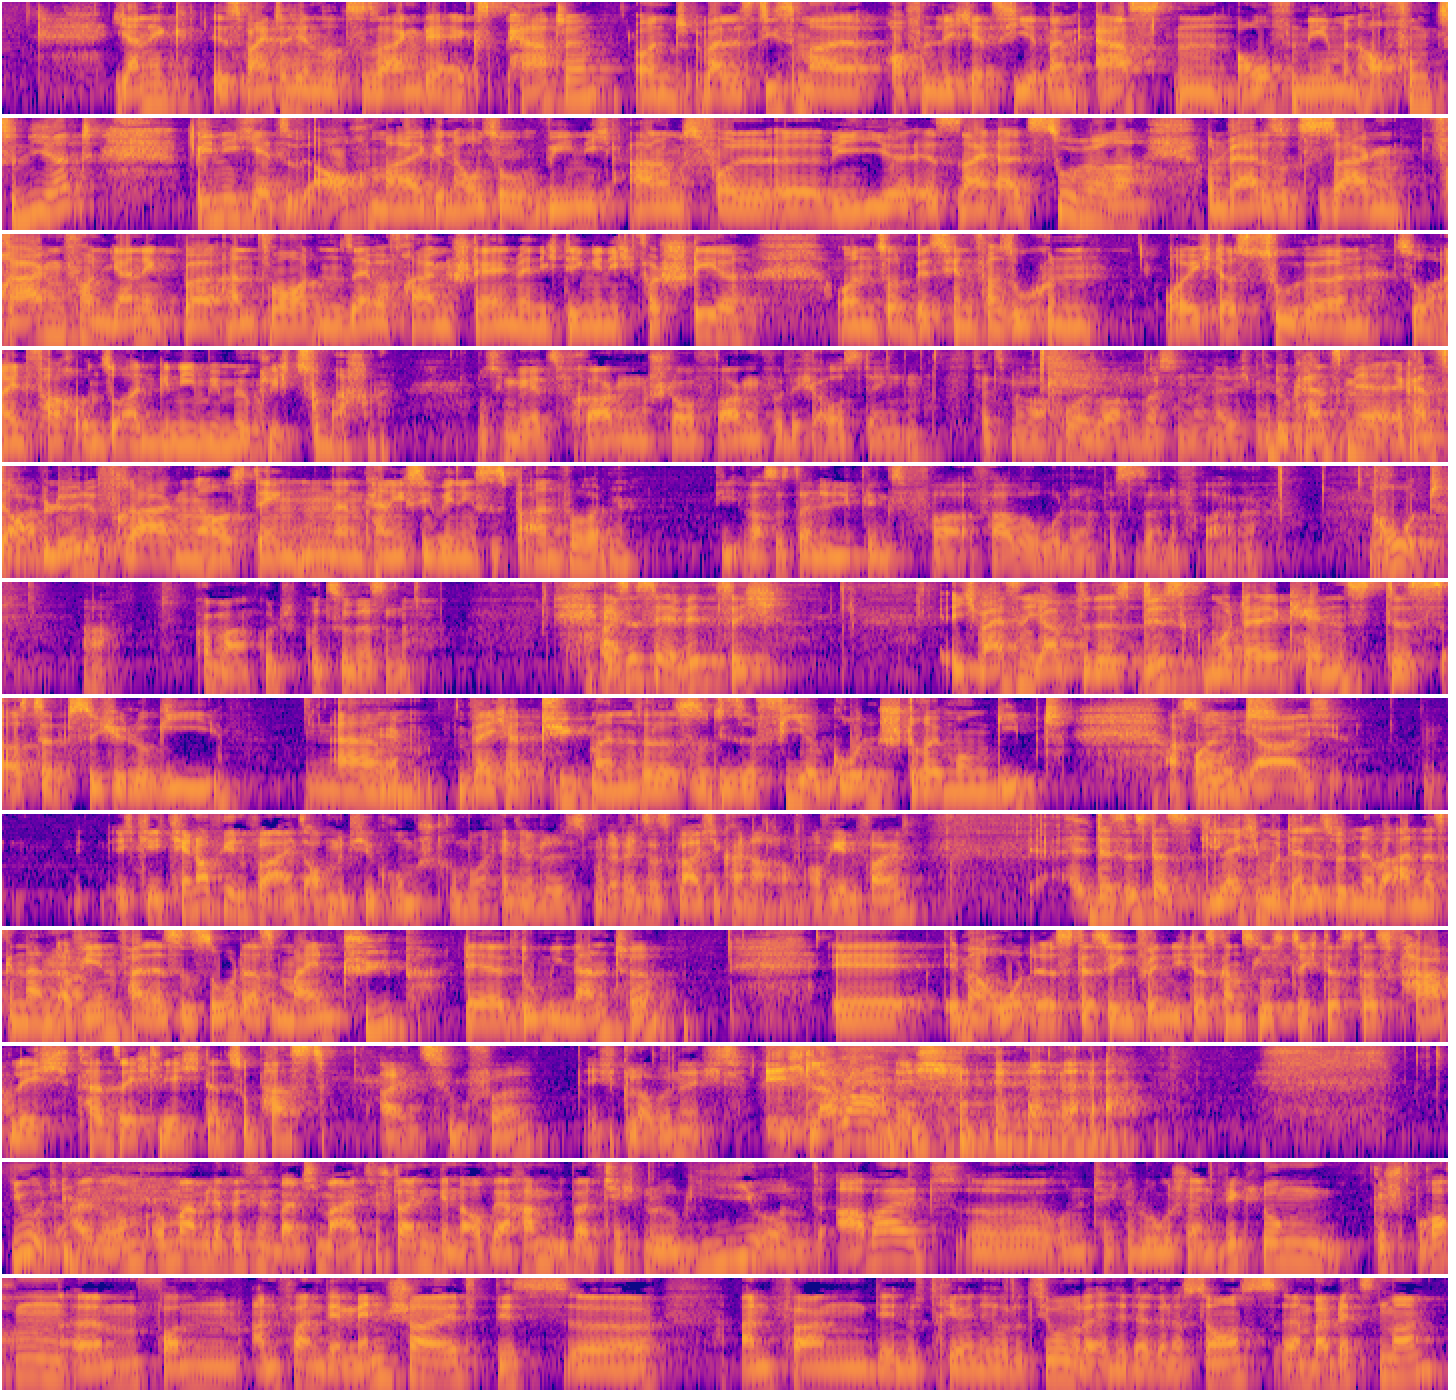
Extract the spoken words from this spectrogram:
Yannick ist weiterhin sozusagen der Experte und weil es diesmal hoffentlich jetzt hier beim ersten Aufnehmen auch funktioniert, bin ich jetzt auch mal genauso wenig ahnungsvoll äh, wie ihr es seid als Zuhörer und werde sozusagen Fragen von Yannick beantworten, selber Fragen stellen, wenn ich Dinge nicht verstehe und so ein bisschen versuchen, euch das Zuhören so einfach und so angenehm wie möglich zu machen. Muss ich mir jetzt Fragen, schlaue Fragen für dich ausdenken? Das hätte mir mal vorsorgen müssen, dann hätte ich mir. Du kannst mir kannst ja auch blöde Fragen ausdenken, dann kann ich sie wenigstens beantworten. Wie, was ist deine Lieblingsfarbe, Ole? Das ist eine Frage. Rot. Ah, guck mal, gut, gut zu wissen. Es ist sehr witzig. Ich weiß nicht, ob du das Disk-Modell kennst, das aus der Psychologie. Nee. Ähm, welcher Typ man ist, also dass es so diese vier Grundströmungen gibt. Ach so, Und ja, ich, ich, ich kenne auf jeden Fall eins auch mit vier Grundströmungen. Ich kenne nicht das Modell. Vielleicht ist das gleiche, keine Ahnung. Auf jeden Fall. Das ist das gleiche Modell, es wird aber anders genannt. Ja. Auf jeden Fall ist es so, dass mein Typ, der Dominante, äh, immer rot ist. Deswegen finde ich das ganz lustig, dass das farblich tatsächlich dazu passt. Ein Zufall? Ich glaube nicht. Ich glaube auch nicht. Gut, also um, um, mal wieder ein bisschen beim Thema einzusteigen, genau, wir haben über Technologie und Arbeit äh, und technologische Entwicklung gesprochen, ähm, von Anfang der Menschheit bis äh, Anfang der industriellen Revolution oder Ende der Renaissance äh, beim letzten Mal.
